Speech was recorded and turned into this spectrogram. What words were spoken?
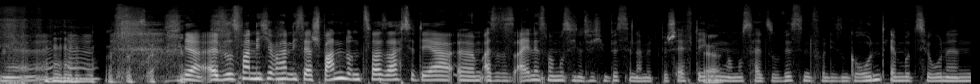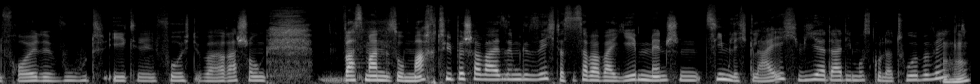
ja, also das fand ich, fand ich sehr spannend. Und zwar sagte der, ähm, also das eine ist, man muss sich natürlich ein bisschen damit beschäftigen. Ja. Man muss halt so wissen von diesen Grundemotionen, Freude, Wut, Ekel, Furcht, Überraschung, was man so macht typischerweise im Gesicht. Das ist aber bei jedem Menschen ziemlich gleich, wie er da die Muskulatur bewegt. Mhm.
